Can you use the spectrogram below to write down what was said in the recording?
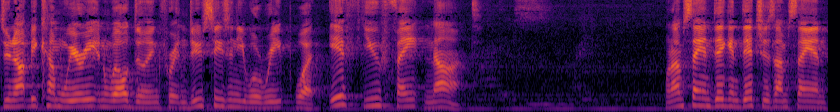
Do not become weary in well doing, for in due season you will reap what? If you faint not. When I'm saying digging ditches, I'm saying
